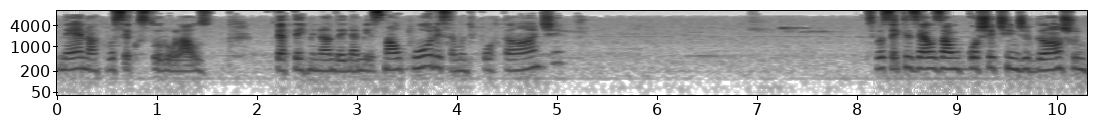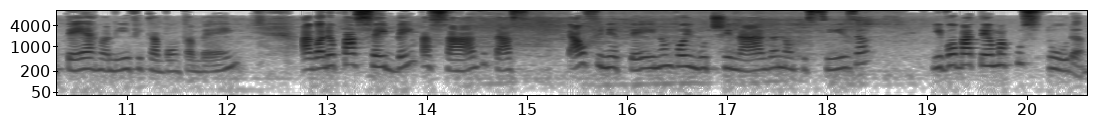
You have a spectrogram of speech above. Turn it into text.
né, na hora que você costurou lá os tá terminando aí na mesma altura, isso é muito importante. Se você quiser usar um cochetinho de gancho interno ali, fica bom também. Agora eu passei bem passado, tá? Alfinetei, não vou embutir nada, não precisa. E vou bater uma costura,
